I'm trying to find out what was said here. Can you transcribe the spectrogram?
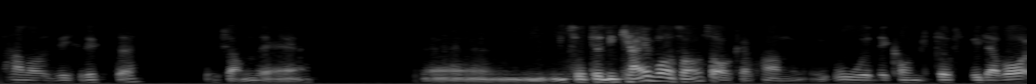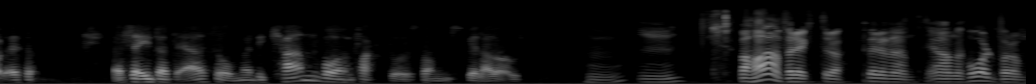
han har ett visst rykte? Liksom det, så det kan ju vara en sån sak att han, oh det kommer bli tufft, vill jag vara det? Jag säger inte att det är så, men det kan vara en faktor som spelar roll. Mm. Mm. Vad har han för rykte då, Pyrenän? Är han hård på dem?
